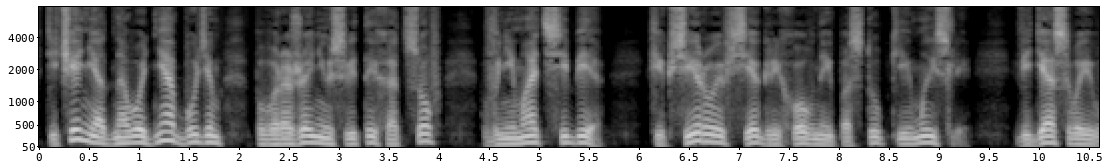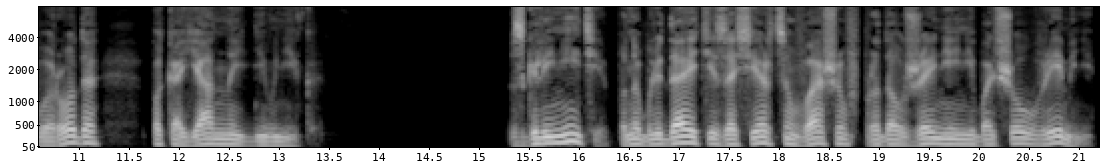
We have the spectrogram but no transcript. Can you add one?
В течение одного дня будем, по выражению святых отцов, внимать себе, фиксируя все греховные поступки и мысли, ведя своего рода покаянный дневник. Взгляните, понаблюдайте за сердцем вашим в продолжении небольшого времени,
